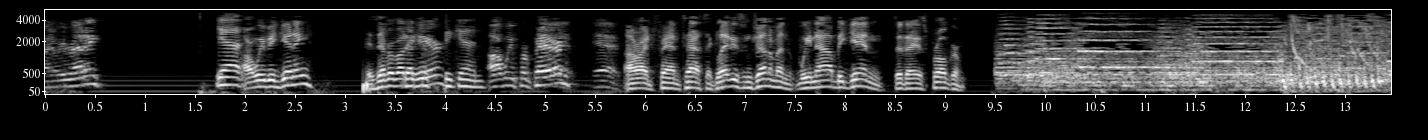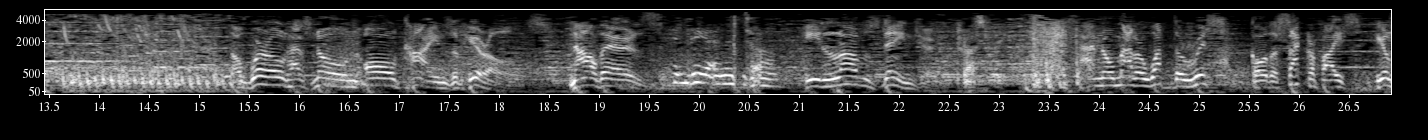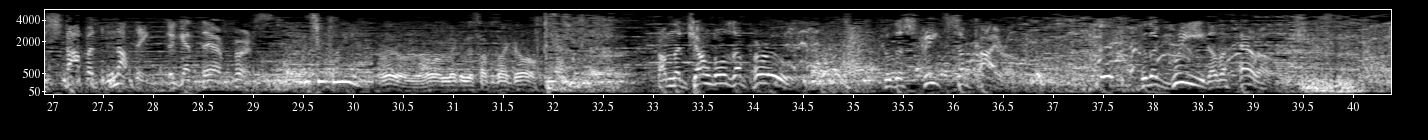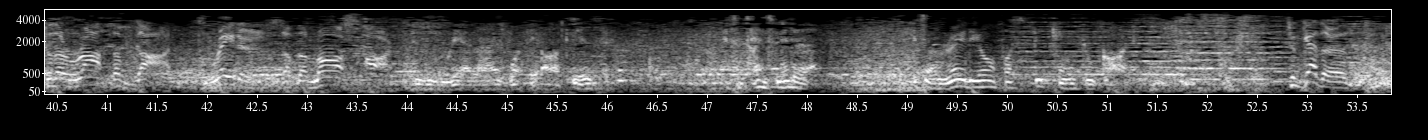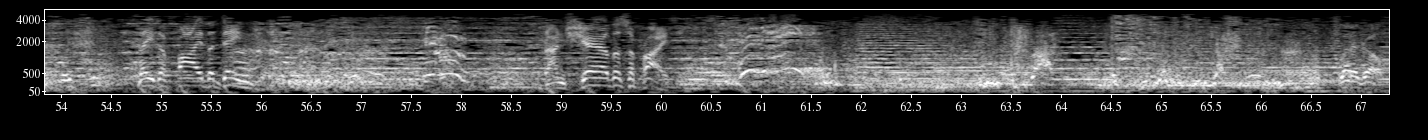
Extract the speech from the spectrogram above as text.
All right, are we ready? Yes. Are we beginning? Is everybody Let us here? begin. Are we prepared? Yes. All right, fantastic. Ladies and gentlemen, we now begin today's program. The world has known all kinds of heroes. Now there's Indiana Jones. he loves danger. Trust me. And no matter what the risk or the sacrifice, he'll stop at nothing to get there first. What's your plan? I don't know. I'm making this up as I go. From the jungles of Peru to the streets of Cairo to the greed of the Pharaoh to the wrath of God, raiders of the lost ark. Do you realize what the ark is? It's a transmitter. It's a radio for speaking to God. Together, they defy the danger and share the surprises. Let her go.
